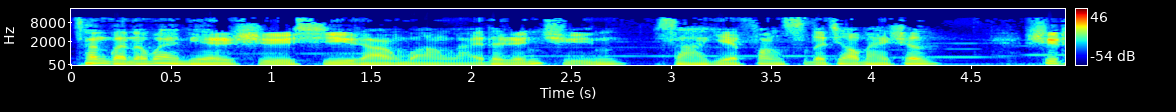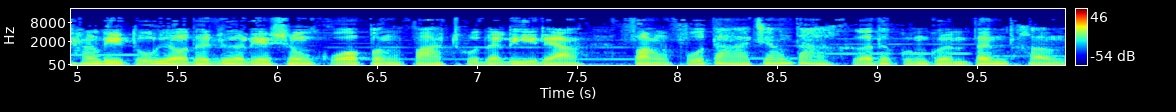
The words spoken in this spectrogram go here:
餐馆的外面是熙攘往来的人群，撒野放肆的叫卖声，市场里独有的热烈生活迸发出的力量，仿佛大江大河的滚滚奔腾。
